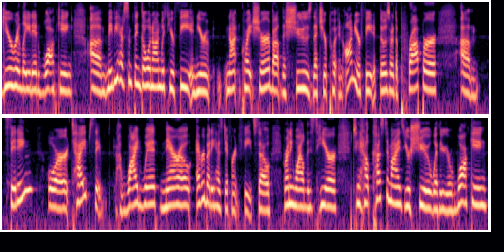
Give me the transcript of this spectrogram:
gear related, walking. Um, maybe you have something going on with your feet and you're not quite sure about the shoes that you're putting on your feet, if those are the proper um, fitting or types, they wide width, narrow. Everybody has different feet. So, Running Wild is here to help customize your shoe, whether you're walking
